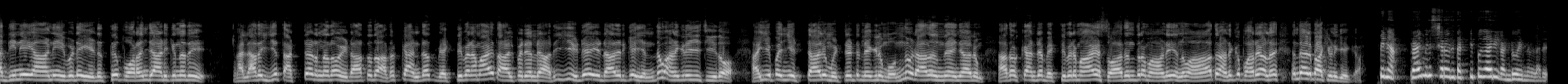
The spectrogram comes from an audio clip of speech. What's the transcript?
അതിനെയാണ് ഇവിടെ എടുത്ത് പുറം ചാടിക്കുന്നത്. അല്ലാതെ ഈ തട്ടിടുന്നതോ ഇടാത്തതോ അതൊക്കെ എന്റെ വ്യക്തിപരമായ താല്പര്യമല്ല. അത് ഈ ഇടേ ഇടാതിരിക്കുക. എന്ത് വേണമെങ്കിലും ഈ ചെയ്തോ. അയ്യപ്പം ഇനി ഇട്ടാലും ഇട്ടിട്ടില്ലെങ്കിലും ഒന്നും ഇടാതെ നിന്ന് കഴിഞ്ഞാലും അതൊക്കെ എന്റെ വ്യക്തിപരമായ സ്വാതന്ത്ര്യമാണ് എന്ന് മാത്രമാണ് എനിക്ക് പറയാനുള്ളത്. എന്തായാലും ബാക്കിയാണ് കേൾക്കാം. പിന്നെ പ്രൈം മിനിസ്റ്റർ ഒരു തട്ടിപ്പുകാരി കണ്ടു എന്നുള്ളത്.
